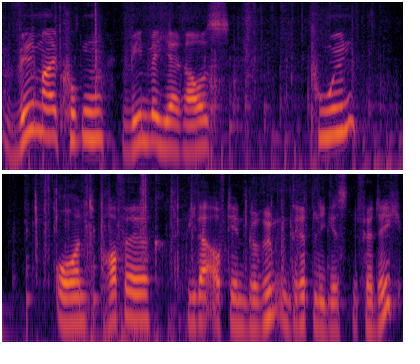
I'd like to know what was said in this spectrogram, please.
will mal gucken, wen wir hier raus poolen und hoffe wieder auf den berühmten Drittligisten für dich.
